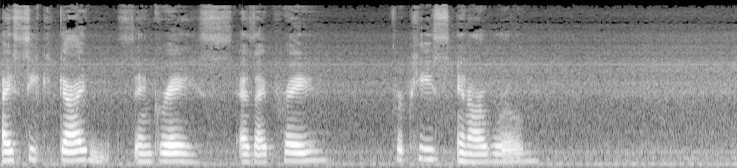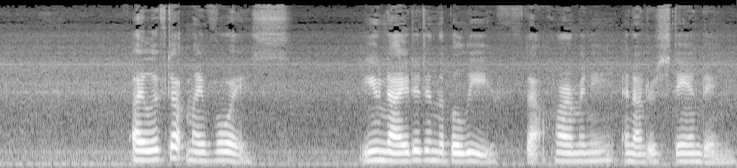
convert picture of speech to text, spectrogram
I seek guidance and grace as I pray for peace in our world. I lift up my voice, united in the belief that harmony and understanding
